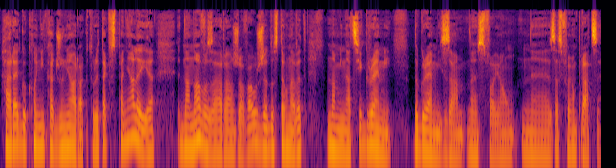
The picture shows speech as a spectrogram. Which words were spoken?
Harego Konika Jr., który tak wspaniale je na nowo zaaranżował, że dostał nawet nominację Grammy, do Grammy za swoją, za swoją pracę.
